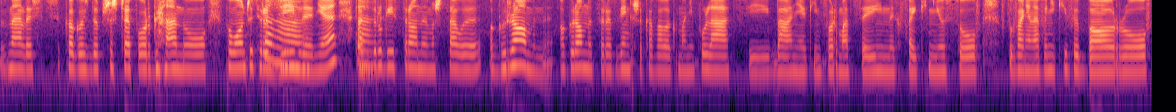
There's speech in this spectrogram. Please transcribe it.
y, znaleźć kogoś do przeszczepu organu, połączyć Tak. rodziny, nie? A Tak. z drugiej strony masz cały ogromny, ogromny, coraz większy kawałek manipulacji, baniek informacyjnych, fake newsów, wpływania na wyniki wyborów,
